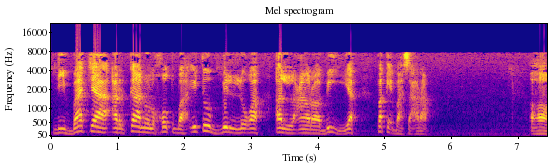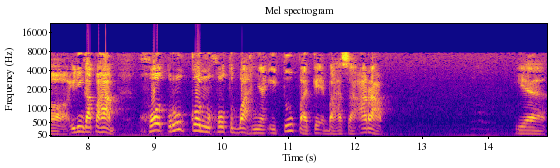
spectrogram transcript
dibaca arkanul khutbah itu bil al-arabiyyah, pakai bahasa Arab. Oh, ini enggak paham. Khut, rukun khutbahnya itu pakai bahasa Arab. Ya.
